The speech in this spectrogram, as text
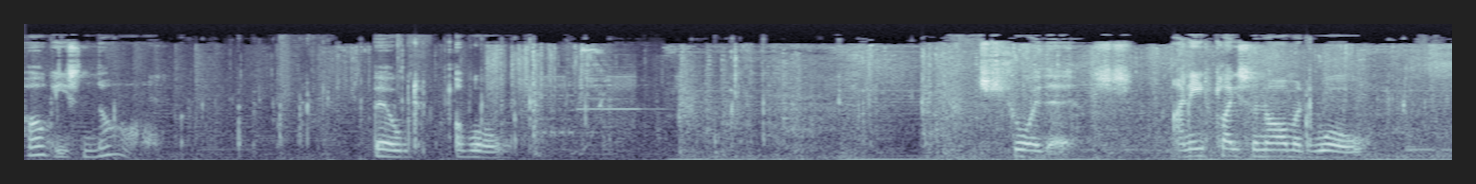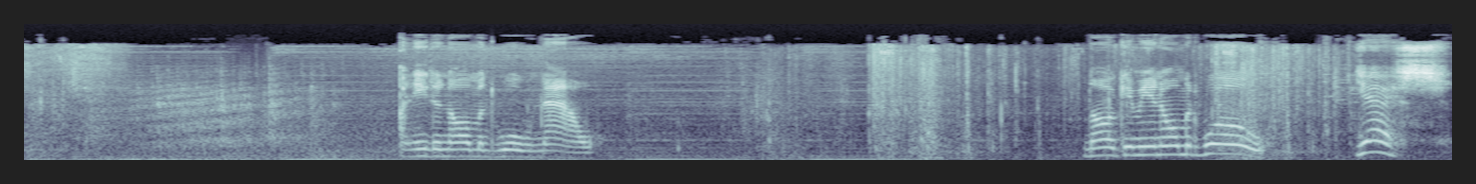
Oh, he's not. Build a wall. Destroy this. I need place an armored wall. I need an armored wall now. No, give me an armored wall. Yes.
